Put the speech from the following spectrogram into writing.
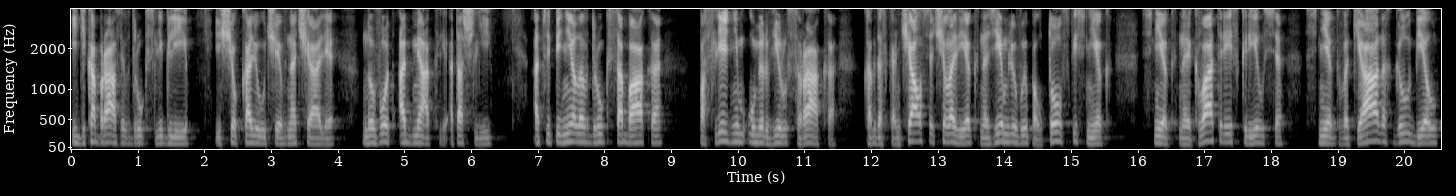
и дикобразы вдруг слегли, еще колючие в начале, но вот обмякли, отошли. Оцепенела вдруг собака, последним умер вирус рака. Когда скончался человек, на землю выпал толстый снег. Снег на экваторе искрился, снег в океанах голубел,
